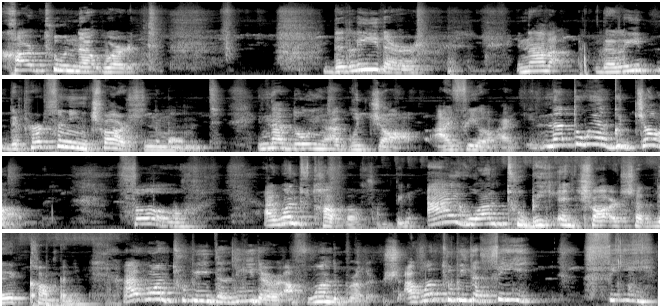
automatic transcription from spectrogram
Cartoon Network. The leader not the lead, the person in charge in the moment is not doing a good job. I feel like not doing a good job. So I want to talk about something. I want to be in charge of the company. I want to be the leader of Warner Brothers. I want to be the C C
